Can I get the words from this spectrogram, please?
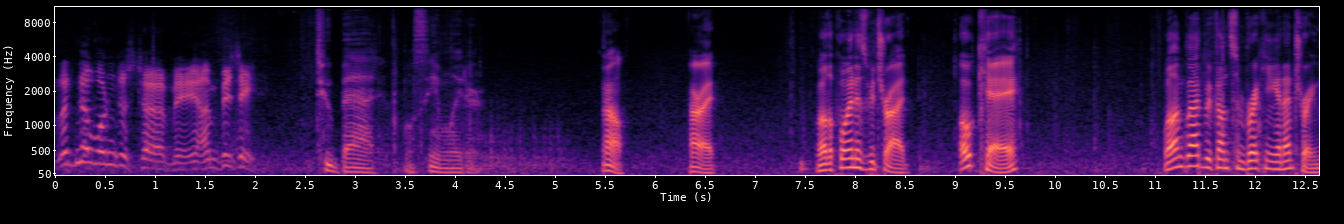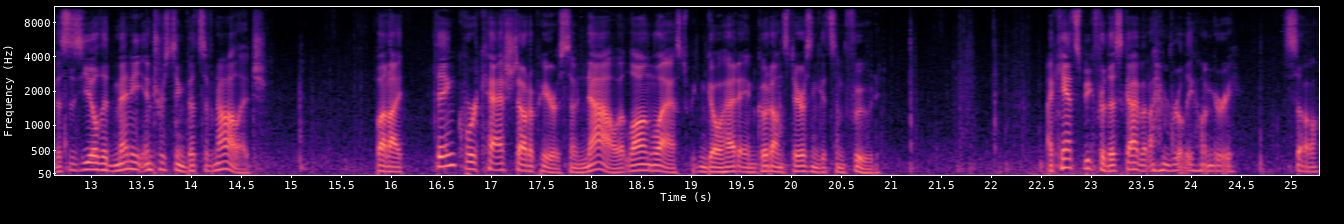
Let no one disturb me. I'm busy. Too bad. We'll see him later. Oh. Alright. Well, the point is we tried. Okay. Well, I'm glad we've done some breaking and entering. This has yielded many interesting bits of knowledge. But I think we're cashed out up here, so now, at long last, we can go ahead and go downstairs and get some food. I can't speak for this guy, but I'm really hungry. So,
